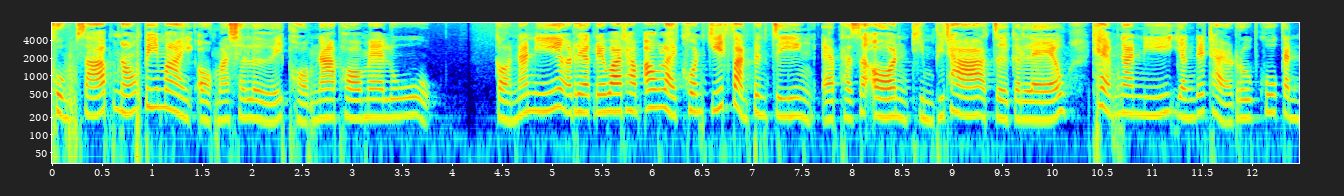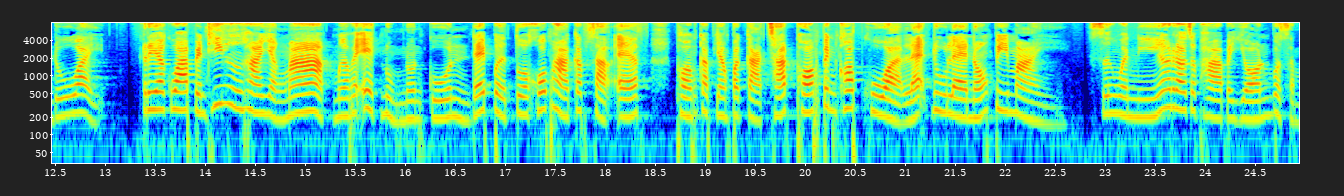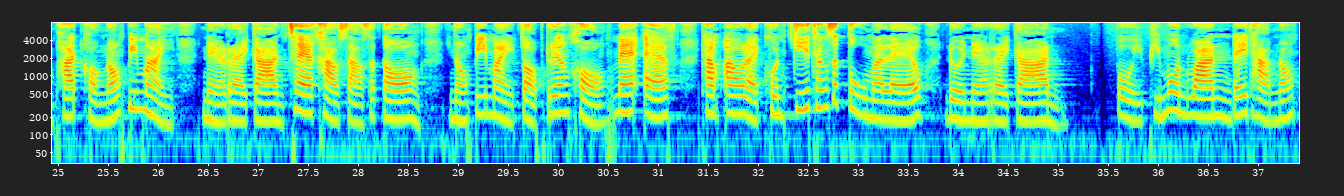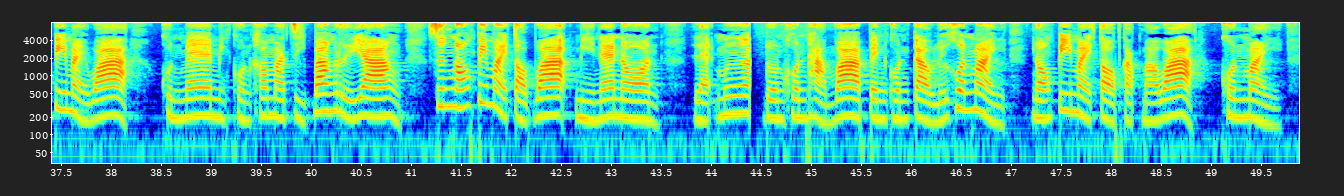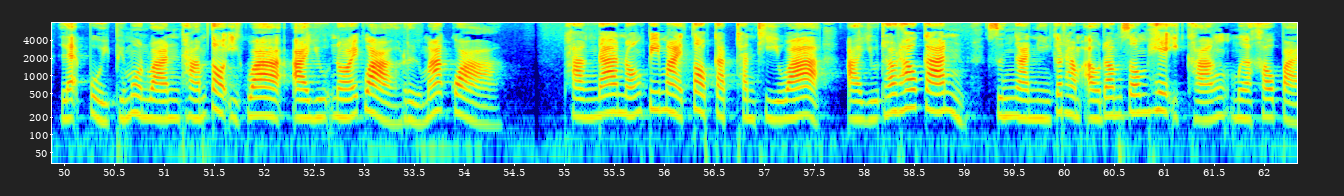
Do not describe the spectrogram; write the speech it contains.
ขุมทรัพย์น้องปีใหม่ออกมาเฉลย พร้อมหน้าพ่อแม่ลูก ก่อนหน้านี้เรียกได้ว่าทำเอาหลายคนกรีดฝันเป็นจริง แอปทัศออน ทิมพิธาเจอกันแล้ว แถมงานนี้ยังได้ถ่ายรูปคู่กันด้วย เรียกว่าเป็นที่ฮือฮาอย่างมาก เมื่อพระเอกหนุ่มนนกุล ได้เปิดตัวคบหากับสาวแอฟ พร้อมกับยังประกาศชัดพร้อมเป็นครอบครัว และดูแลน้องปีใหม่ ซึ่งวันนี้เราจะพาไปย้อนบทสัมภาษณ์ของน้องปีใหม่ ในรายการแชร์ข่าวสาวสตอง น้องปีใหม่ตอบเรื่องของแม่แอฟทำเอาหลายคนกรี๊ดทั้งสตูมาแล้ว โดยในรายการปุ๋ยพิมลวันได้ถามน้องปีใหม่ว่า คุณแม่มีคนเข้ามาจีบบ้างหรือยัง ซึ่งน้องปีใหม่ตอบว่ามีแน่นอน และเมื่อโดนคนถามว่าเป็นคนเก่าหรือคนใหม่ น้องปีใหม่ตอบกลับมาว่า คนใหม่ และปุ๋ยพิมลวันถามต่ออีกว่าอายุน้อยกว่าหรือมากกว่า ทางด้านน้องปีใหม่ตอบกลับทันทีว่า อายุเท่าๆกัน ซึ่งงานนี้ก็ทำเอาดอมส้มเฮอีกครั้งเมื่อเข้าไป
